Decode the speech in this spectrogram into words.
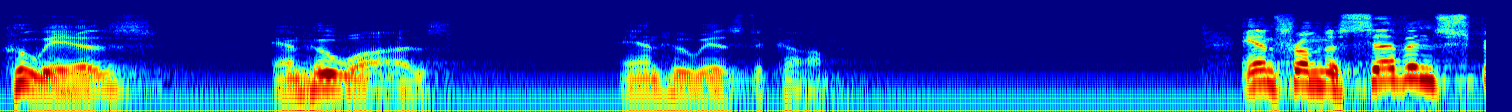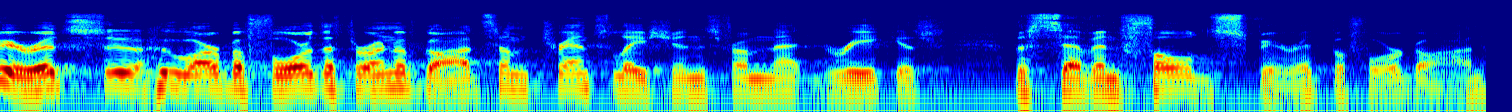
who is, and who was, and who is to come and from the seven spirits who are before the throne of God. Some translations from that Greek is the sevenfold spirit before God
